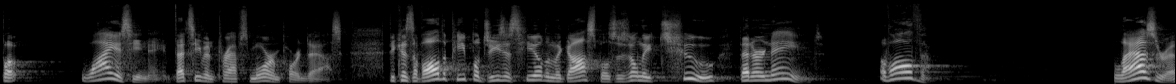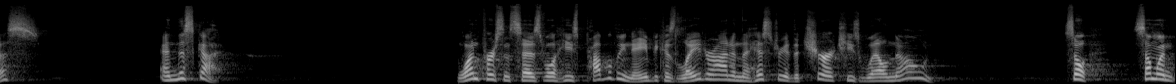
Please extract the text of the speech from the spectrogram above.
But why is he named? That's even perhaps more important to ask. Because of all the people Jesus healed in the Gospels, there's only two that are named, of all of them Lazarus and this guy. One person says, well, he's probably named because later on in the history of the church, he's well known. So someone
